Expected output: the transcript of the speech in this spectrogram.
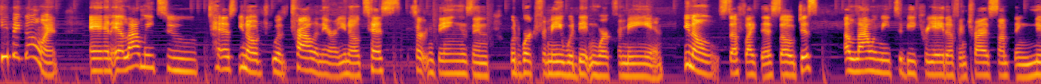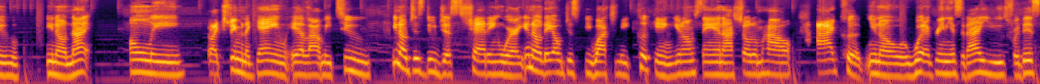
keep it going. And it allowed me to test you know with trial and error you know test certain things and what worked for me what didn't work for me and you know stuff like this so just allowing me to be creative and try something new you know not only like streaming a game, it allowed me to, you know, just do just chatting where, you know, they'll just be watching me cooking. You know what I'm saying? I showed them how I cook, you know, what ingredients that I use for this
